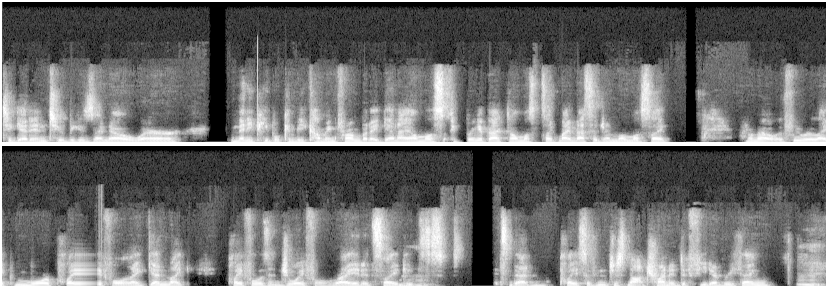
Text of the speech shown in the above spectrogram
to get into because I know where many people can be coming from. But again, I almost I bring it back to almost like my message. I'm almost like, I don't know, if we were like more playful, and again, like playful isn't joyful, right? It's like mm. it's it's that place of just not trying to defeat everything. Mm.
